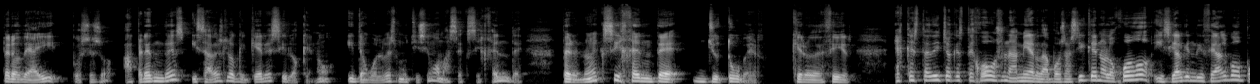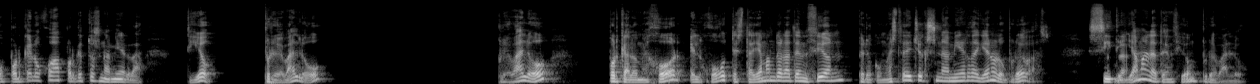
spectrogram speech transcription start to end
Pero de ahí, pues eso, aprendes y sabes lo que quieres y lo que no. Y te vuelves muchísimo más exigente. Pero no exigente youtuber, quiero decir. Es que te he dicho que este juego es una mierda, pues así que no lo juego. Y si alguien dice algo, pues ¿por qué lo juegas? Porque esto es una mierda. Tío, pruébalo. Pruébalo. Porque a lo mejor el juego te está llamando la atención, pero como este dicho que es una mierda, ya no lo pruebas. Si te llama la atención, pruébalo.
